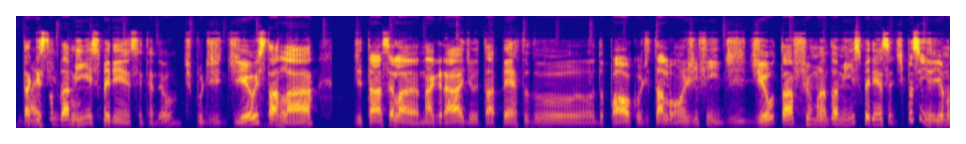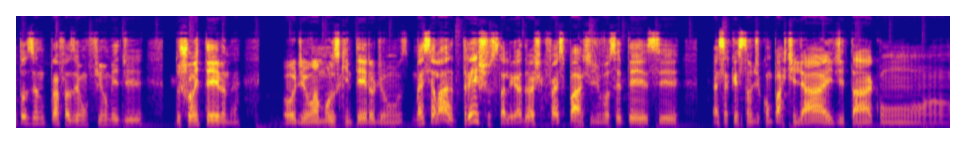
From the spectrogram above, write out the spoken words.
da Mas, questão tipo- da minha experiência, entendeu? Tipo, de, de eu estar lá, de estar, sei lá, na grade, ou estar perto do, do palco, ou de estar longe, enfim, de, de eu estar filmando a minha experiência, tipo assim, e eu não tô dizendo pra fazer um filme de, do show inteiro, né? Ou de uma música inteira, ou de um. Mas sei lá, trechos, tá ligado? Eu acho que faz parte de você ter esse. Essa questão de compartilhar e de estar com,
